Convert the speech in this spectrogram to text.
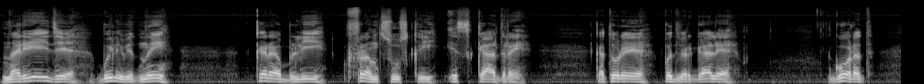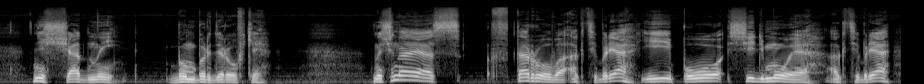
На рейде были видны корабли французской эскадры, которые подвергали город нещадной бомбардировке. Начиная с 2 октября и по 7 октября –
